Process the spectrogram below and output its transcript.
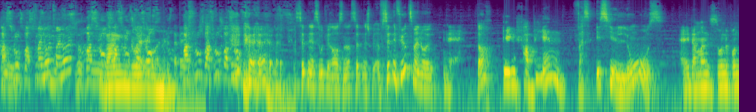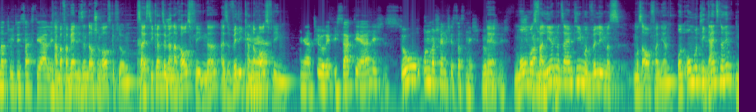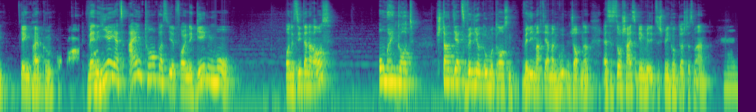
Was los, was los? 2-0, 2-0? Was los, 2-0 in Mannheim. Was los, was los, was los? Sydney ist so gut wie raus, ne? Sydney, spiel- äh, Sydney führt 2-0. Nee. Doch? Gegen Fabienne. Was ist hier los? Ey, der Mann ist so eine Wundertüte, ich sag's dir ehrlich. Aber Fabian, die sind auch schon rausgeflogen. Das heißt, die können sogar noch rausfliegen, ne? Also Willi kann noch Ja. rausfliegen. Ja, theoretisch, ich sag dir ehrlich, so unwahrscheinlich ist das nicht. Wirklich Nee. nicht. Mo muss Spannend. verlieren mit seinem Team und Willi muss, muss auch verlieren. Und Omut liegt 1 nur hinten gegen Pipe Crew. Wenn hier jetzt ein Tor passiert, Freunde, gegen Mo und es sieht danach aus, oh mein Gott, stand jetzt Willi und Umut draußen. Willi macht ja aber einen guten Job, ne? Es ist so scheiße gegen Willi zu spielen, guckt euch das mal an.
